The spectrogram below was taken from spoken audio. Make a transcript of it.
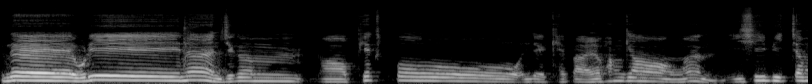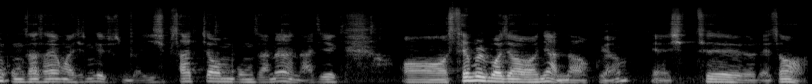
근데 우리는 지금, 어, PX4 이제 개발 환경은 22.04 사용하시는 게 좋습니다. 24.04는 아직 어, 스테이블 버전이 안 나왔고요. 예, 시틀에서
